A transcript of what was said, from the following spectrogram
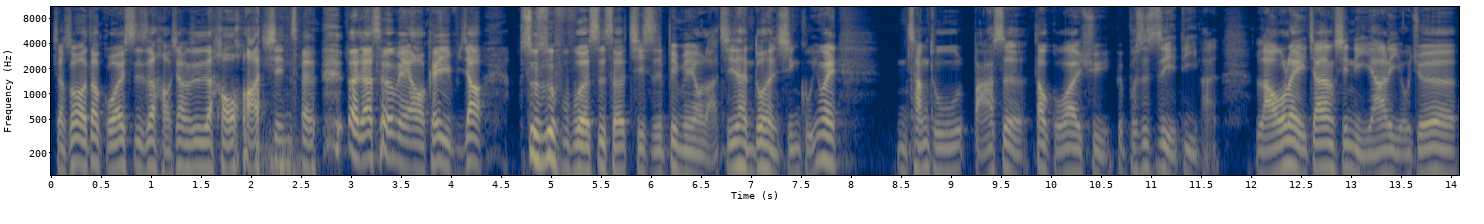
想说，到国外试车好像是豪华行程，大家车没有可以比较舒舒服服的试车，其实并没有啦。其实很多很辛苦，因为你长途跋涉到国外去，不是自己地盘，劳累加上心理压力，我觉得。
